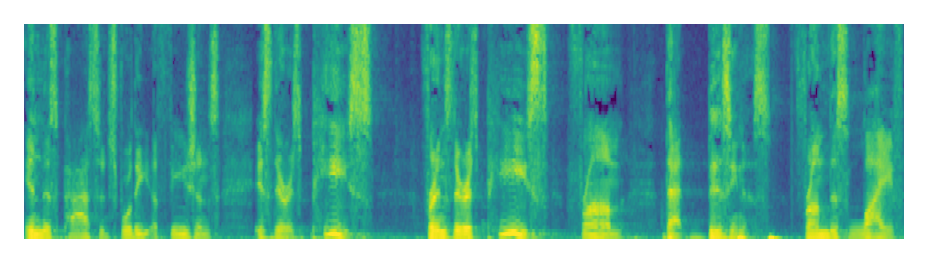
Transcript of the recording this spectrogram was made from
in this passage for the Ephesians is there is peace. Friends, there is peace from that busyness, from this life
